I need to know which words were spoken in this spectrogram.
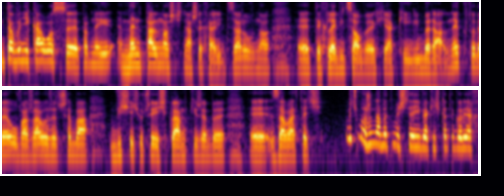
i to wynikało z e, pewnej mentalności naszych elit, zarówno e, tych lewicowych, jak i liberalnych, które uważały, że trzeba wisieć u czyjejś klamki, żeby e, załatwiać być może nawet myśleli w jakichś kategoriach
